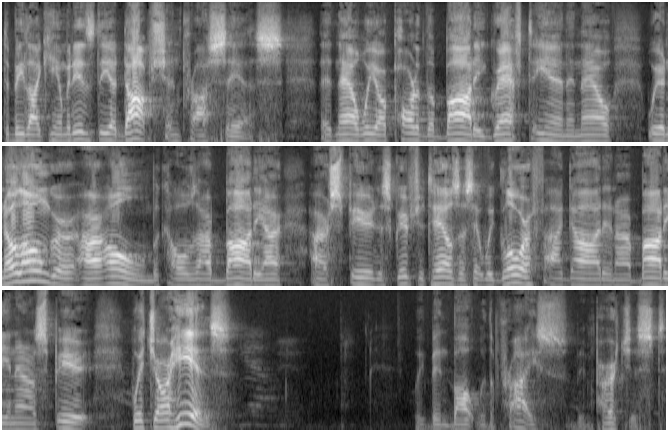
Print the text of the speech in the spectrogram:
to be like Him. It is the adoption process that now we are part of the body, grafted in, and now we are no longer our own because our body, our, our spirit, the scripture tells us that we glorify God in our body and our spirit, which are His. We've been bought with a price, been purchased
